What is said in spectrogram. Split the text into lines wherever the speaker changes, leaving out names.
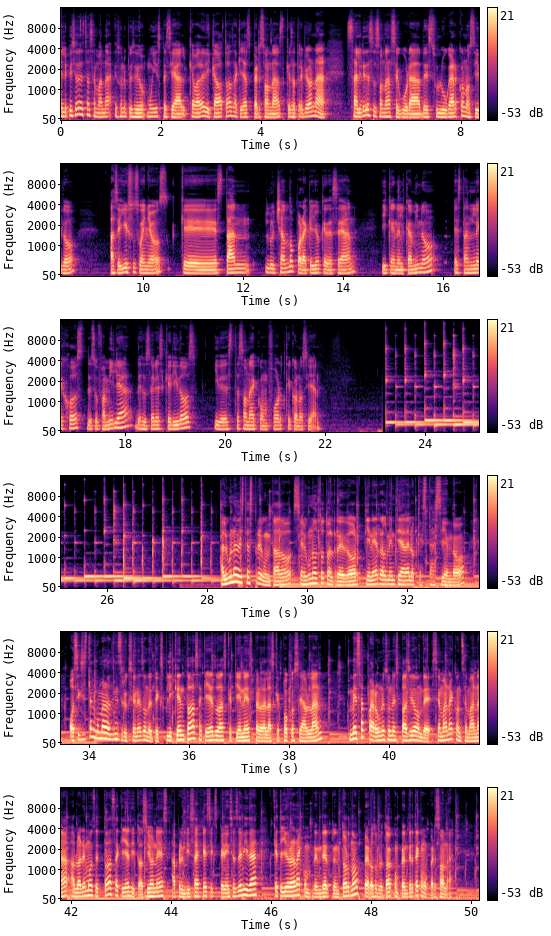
El episodio de esta semana es un episodio muy especial que va dedicado a todas aquellas personas que se atrevieron a salir de su zona segura, de su lugar conocido, a seguir sus sueños, que están luchando por aquello que desean y que en el camino están lejos de su familia, de sus seres queridos y de esta zona de confort que conocían. ¿Alguna vez te has preguntado si algún auto a tu alrededor tiene realmente idea de lo que está haciendo? ¿O si existen algunas instrucciones donde te expliquen todas aquellas dudas que tienes pero de las que poco se hablan? Mesa para uno es un espacio donde semana con semana hablaremos de todas aquellas situaciones, aprendizajes y experiencias de vida que te ayudarán a comprender tu entorno, pero sobre todo a comprenderte como persona.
